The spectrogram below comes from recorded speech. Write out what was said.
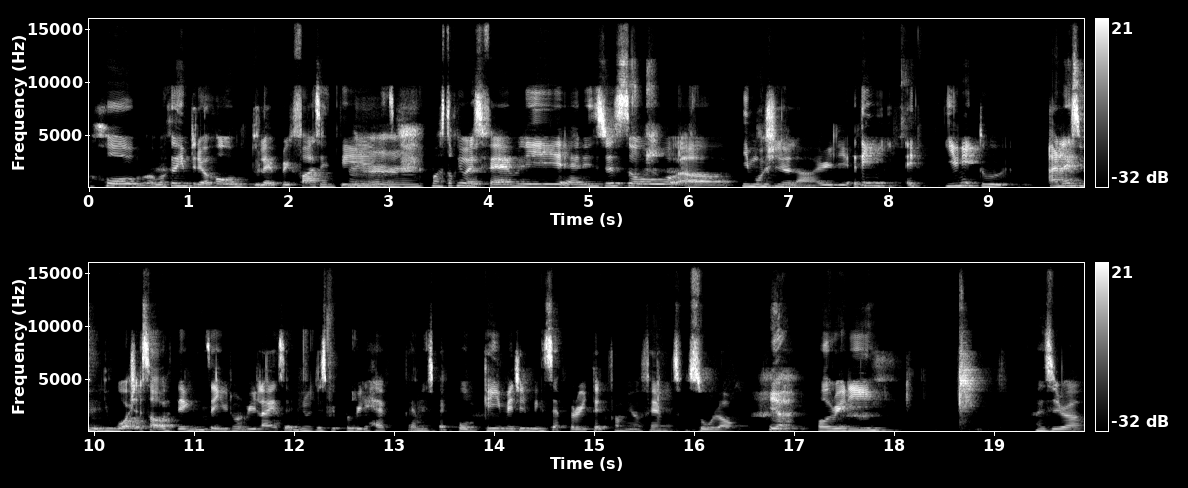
home, uh, welcome him to their home to like breakfast and things. Mm. Was talking about his family, and it's just so uh emotional, lah. Really, I think it, you need to. Unless you, you watch that sort of things, then you don't realize that you know these people really have families back home. Can you imagine being separated from your families for so long? Yeah. Already, Hazira.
